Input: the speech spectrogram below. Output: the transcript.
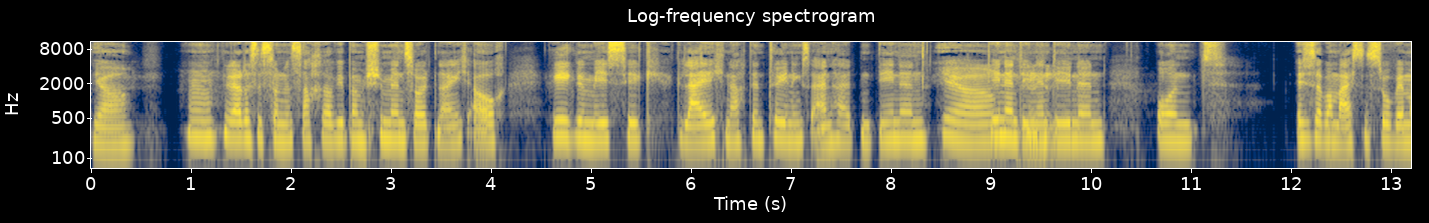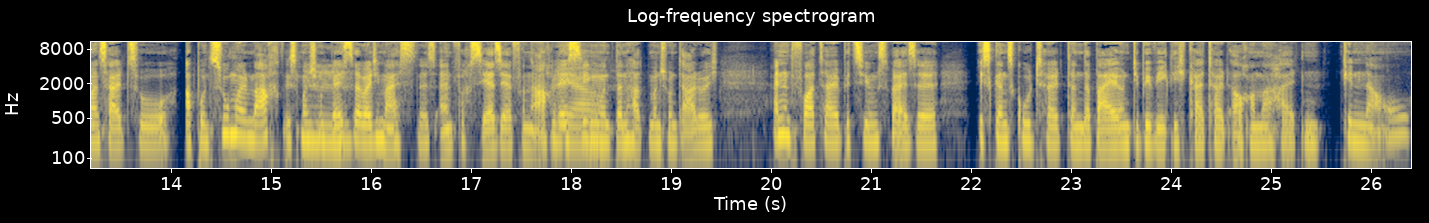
Ja. Hm, ja, das ist so eine Sache. Wir beim Schwimmen sollten eigentlich auch regelmäßig gleich nach den Trainingseinheiten dehnen. Ja. Dehnen, dehnen, dehnen. Und es ist aber meistens so, wenn man es halt so ab und zu mal macht, ist man schon Mhm. besser, weil die meisten es einfach sehr, sehr vernachlässigen Ja. und dann hat man schon dadurch einen Vorteil, beziehungsweise ist ganz gut halt dann dabei und die Beweglichkeit halt auch am Erhalten. Genau.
